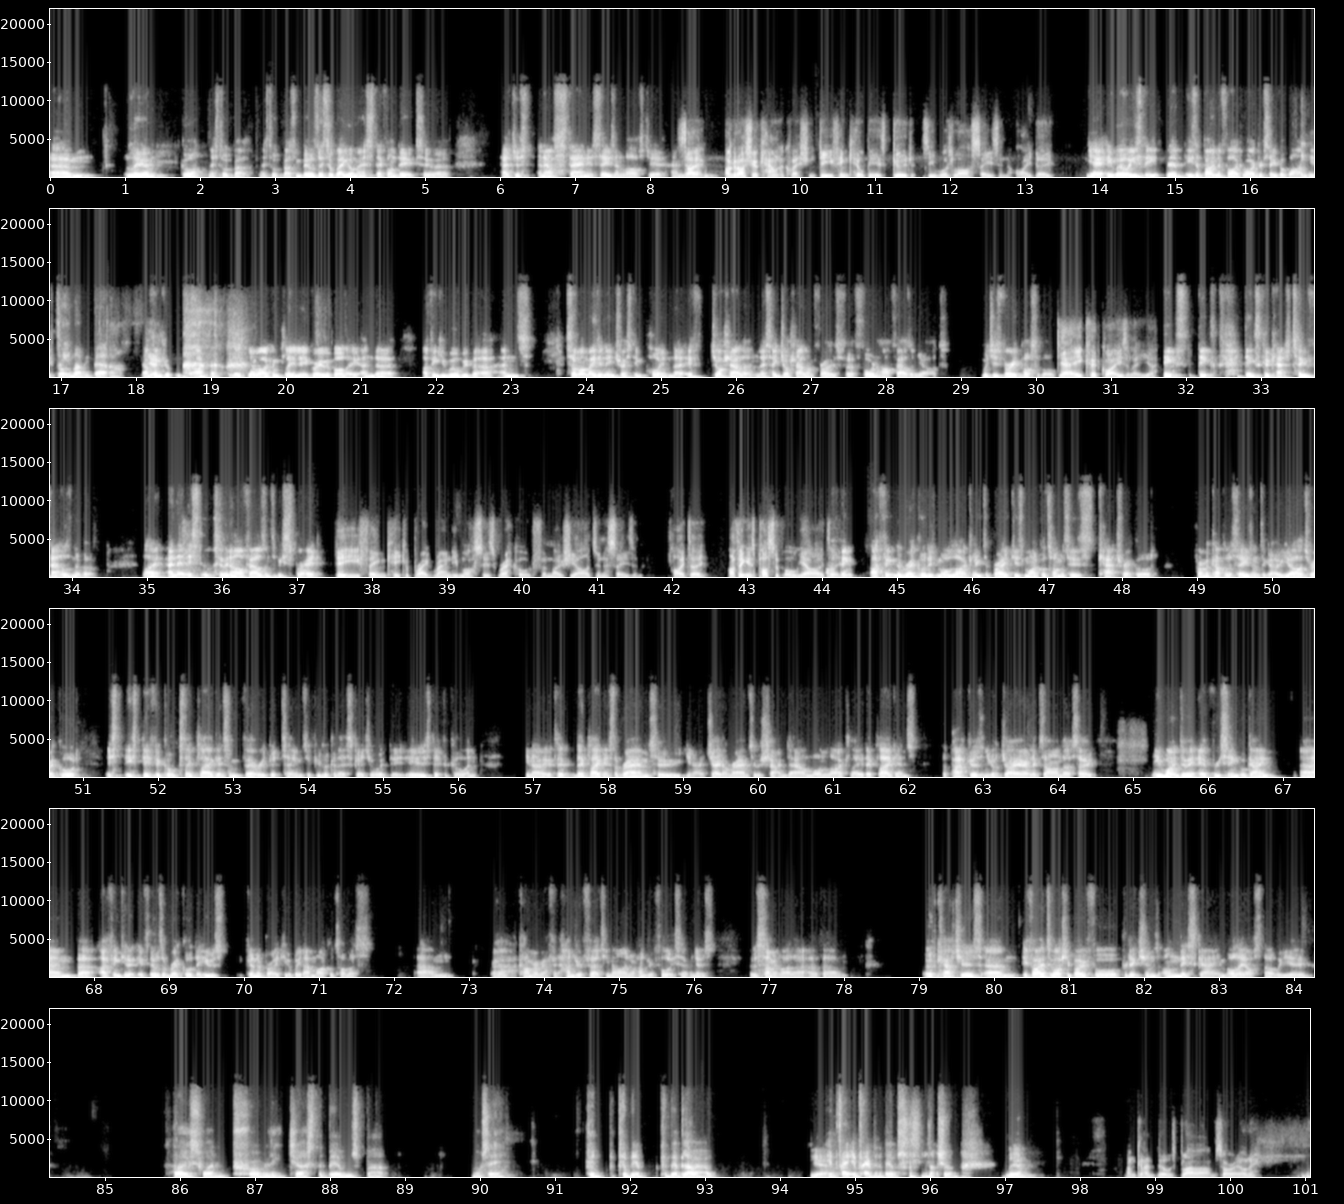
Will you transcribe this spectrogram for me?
Um, Liam, go on. Let's talk about let's talk about some Bills. Let's talk about your man Stefon Diggs, who uh, had just an outstanding season last year. And so um, I'm going to ask you a counter question. Do you think he'll be as good as he was last season? I do. Yeah, he will. He's the, the he's a bona fide wide receiver one. He's got, he might be better. I yeah. think he'll be. I, you know, I completely agree with Ollie, and uh, I think he will be better. And someone made an interesting point that if Josh Allen, let's say Josh Allen throws for four and a half thousand yards, which is very possible. Yeah, he could quite easily. Yeah, Diggs Diggs, Diggs could catch two thousand of them. Like, and then there's still two and a half thousand to be spread. Do you think he could break Randy Moss's record for most yards in a season? I do. I think it's possible. Yeah, I do. I think I think the record is more likely to break is Michael Thomas's catch record from a couple of seasons ago. Yards record. It's, it's difficult because they play against some very good teams. If you look at their schedule, it, it is difficult. And you know, if they, they play against the Rams, who you know Jalen Ramsey was shutting down more than likely. They play against the Packers, and you've got Jaire Alexander. So he won't do it every single game, um, but I think if there was a record that he was going to break, it would be that Michael Thomas. Um, uh, I can't remember if 139 or 147. It was it was something like that of um, of catches. Um, if I had to ask you both for predictions on this game, Ollie, I'll start with you. Close one, probably just the Bills, but we'll see. Could could be a could be a blowout. Yeah. In, fa- in favour of the Bills. Not sure. Liam? I'm going Bills blowout. I'm sorry, Ollie.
